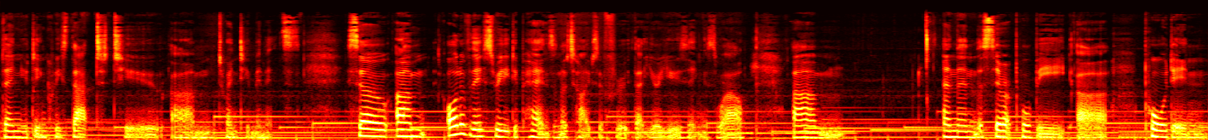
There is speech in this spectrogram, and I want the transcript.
then you'd increase that to um, 20 minutes. So, um, all of this really depends on the types of fruit that you're using as well. Um, and then the syrup will be uh, poured in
